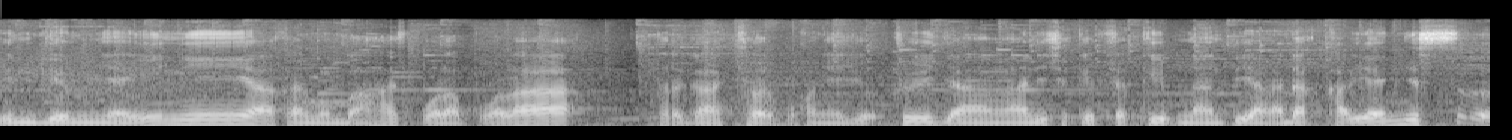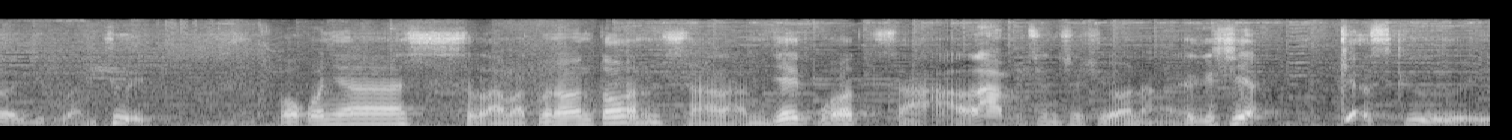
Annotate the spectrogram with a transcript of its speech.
in gamenya ini akan membahas pola-pola tergacor pokoknya cuy jangan di skip skip nanti yang ada kalian nyesel gitu kan cuy. Pokoknya selamat menonton. Salam jackpot salam sensasional. Ya guys ya kuy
